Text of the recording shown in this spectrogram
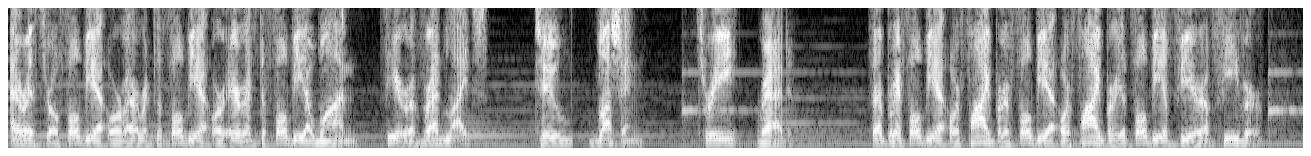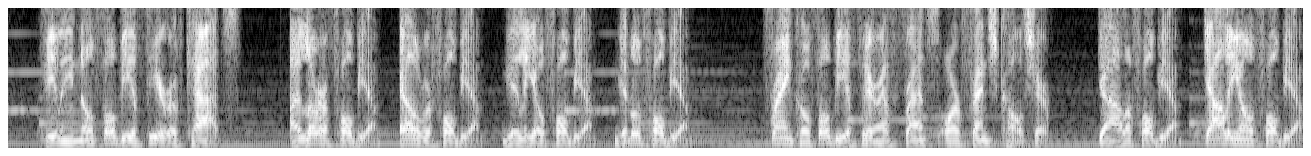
Erythrophobia or erythrophobia or erythrophobia 1, fear of red lights. 2, blushing. 3, red. Febriphobia or fibrophobia or fibrophobia fear of fever. Felinophobia fear of cats. Ailurophobia, elurophobia, galeophobia, galophobia. Francophobia fear of France or French culture. Gallophobia, galleophobia.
